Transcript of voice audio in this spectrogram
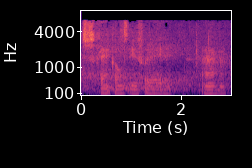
schenk ons uw vrede. Amen.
